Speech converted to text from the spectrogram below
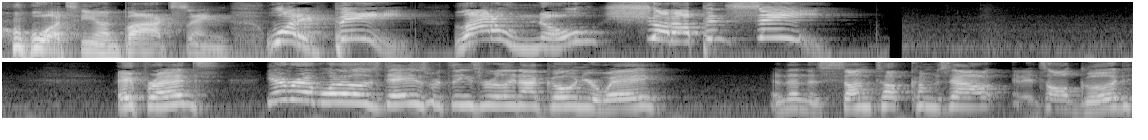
What's he unboxing? What it be? I don't know. Shut up and see. Hey friends, you ever have one of those days where things really not going your way? And then the Suntup comes out and it's all good?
